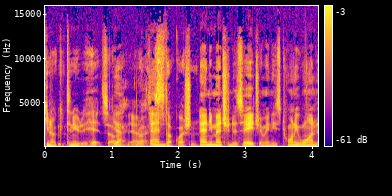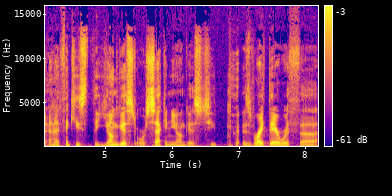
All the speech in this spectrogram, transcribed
you know continue to hit. So Yeah, yeah, right. it's a tough question. And you mentioned his age. I mean, he's 21, and I think he's the youngest or second youngest. He is right there with uh,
